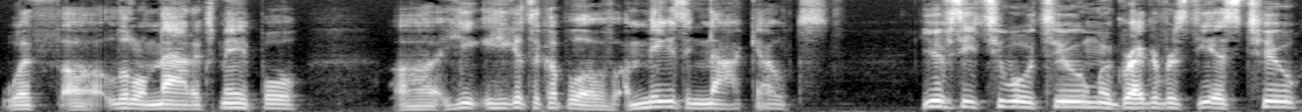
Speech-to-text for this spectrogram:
with uh, little Maddox Maple. Uh, he he gets a couple of amazing knockouts. UFC 202, McGregor vs. Diaz 2.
